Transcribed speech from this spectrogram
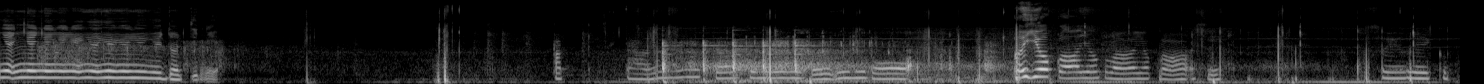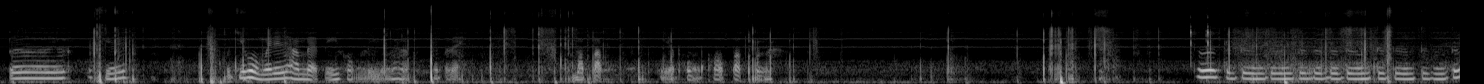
เงี้ยเงี้ยเงี้ยเงี้ยเงี้ยเงี้ยเงี้ยโดนกินเนี่ย กล้อยกล้อยกล้อโอเคเซเลกุเตอร์โอเคเมื่อกี้ผมไม่ได้ทำแบบนี้ผมลืมนะครับไม่เป็นไรมาปรับเดี๋ยวผมขอปรับมันนะตื่นตื่นตื่นตื่นตื่นตื่นตื่นตื่นตื่นตื่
